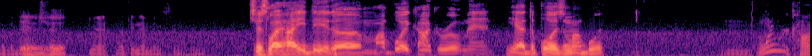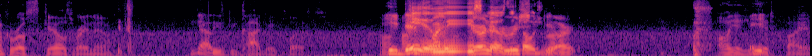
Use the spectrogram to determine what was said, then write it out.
like a bitch. Mhm. Yeah, I think that makes sense. yeah. just like how he did uh my boy Kankuro, man. He had to poison my boy. Mm. I wonder where Kankuro scales right now. He got at least be Kage plus. He did He at least during the scales the Urashiki Kojiro. arc. Oh yeah, he, he- did fight.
